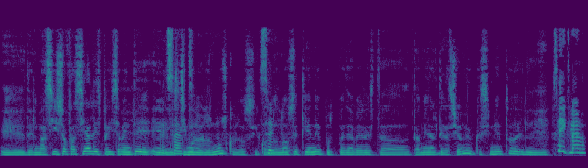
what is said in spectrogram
eh, del macizo facial es precisamente el estímulo de los músculos. Y cuando no se tiene pues puede haber esta también alteración en el crecimiento del sí claro.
